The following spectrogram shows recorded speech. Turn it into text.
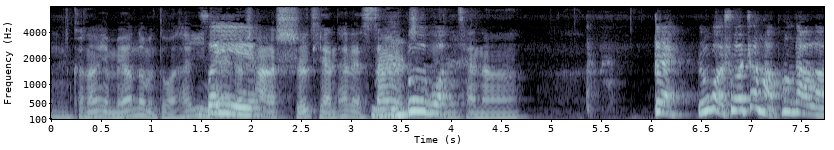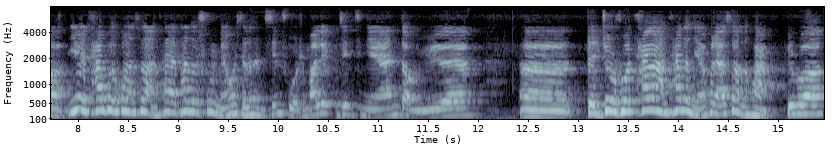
嗯，可能也没有那么多，他一年就差了十天，他得三十几天才能。对，如果说正好碰到了，因为他会换算，他在他的书里面会写的很清楚，什么六几几年等于，呃，对，就是说他按他的年份来算的话，比如说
